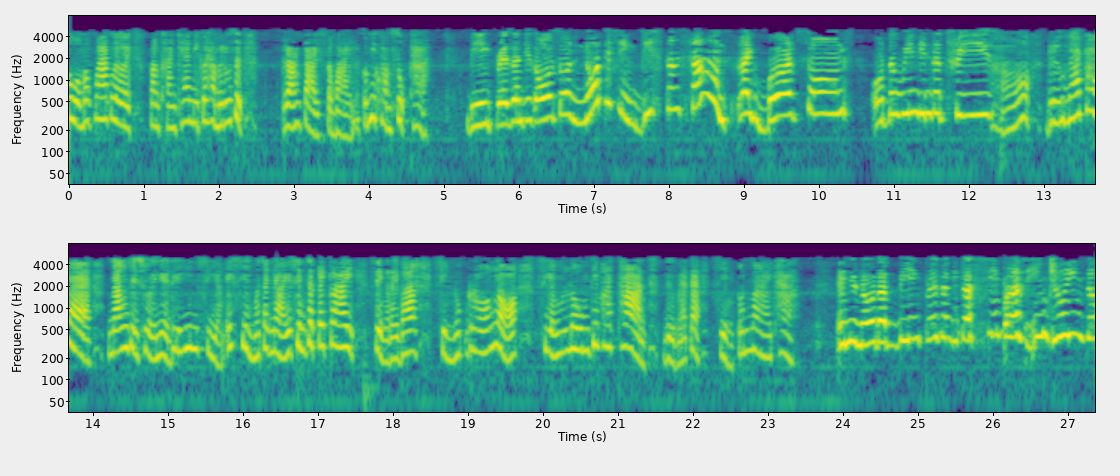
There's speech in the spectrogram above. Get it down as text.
ตัวมากๆเลย บางครั้งแค่นี้ก็ทำให้รู้สึกร่างกายสบายแล้วก็มีความสุขค่ะ Being present is also noticing distant sounds like bird songs or the wind in the trees. อ๋อหรือแม้แต่นั่งเฉยๆเนี่ยได้ยินเสียง เอ๊ะเสียงมาจากไหน เสียงจากไกลๆ เสียงอะไรบ้าง เสียงนกร้องเหรอ เสียงลมที่พัดผ่าน หรือแม้แต่เสียงต้นไม้ค่ะ And you know that being present is as simple as enjoying the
